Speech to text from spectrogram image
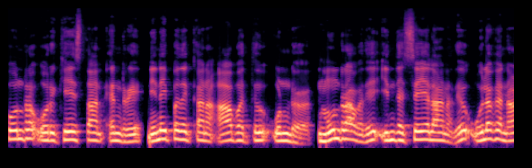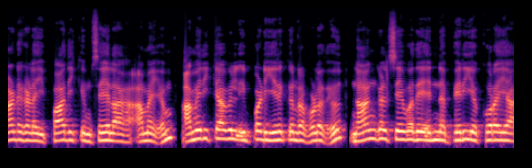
போன்ற ஒரு கேஸ் தான் என்று நினைப்பதற்கான ஆபத்து உண்டு. மூன்றாவது இந்த செயலானது உலக நாடுகளை பாதிக்கும் செயலாக அமையும். அமெரிக்காவில் இப்படி இருக்கின்ற பொழுது நாங்கள் செய்வது என்ன பெரிய குறையா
